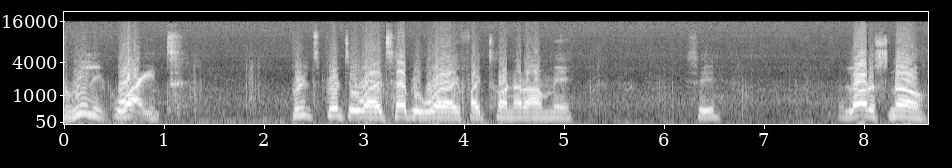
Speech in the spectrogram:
really white, pretty pretty white everywhere if I turn around me. See, a lot of snow.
